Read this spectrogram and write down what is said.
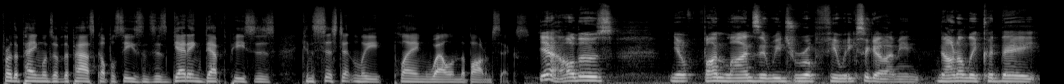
for the Penguins of the past couple seasons is getting depth pieces consistently playing well in the bottom six. Yeah, all those you know fun lines that we drew up a few weeks ago. I mean, not only could they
